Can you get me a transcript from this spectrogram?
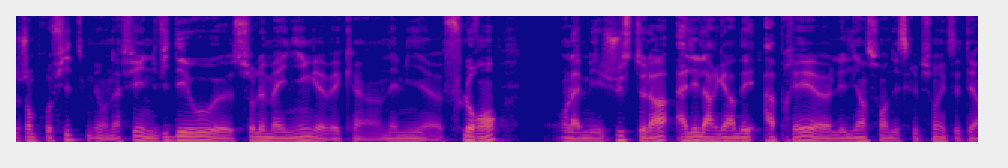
j'en profite, mais on a fait une vidéo sur le mining avec un ami Florent. On la met juste là. Allez la regarder après. euh, les liens sont en description, etc.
